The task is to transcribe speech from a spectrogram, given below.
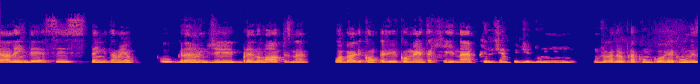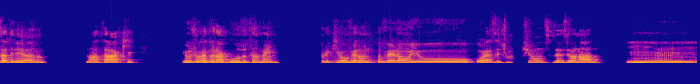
além desses, tem também o, o, grande Breno Lopes, né? O Abel ele, ele comenta que na época ele tinha pedido um, um jogador para concorrer com o Luiz Adriano no ataque e um jogador agudo também, porque o Verão, o Verão e o Wesley tinham se lesionado. E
